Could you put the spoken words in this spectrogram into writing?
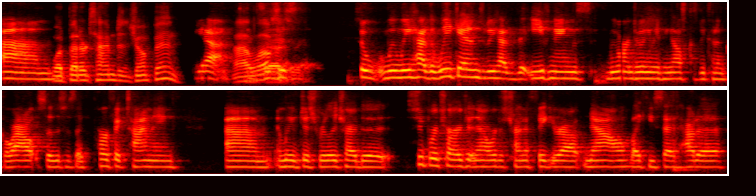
Um, What better time to jump in? yeah, I love Exactly. it. so when we had the weekends, we had the evenings, we weren't doing anything else because we couldn't go out. So this was like perfect timing. Um, and we've just really tried to supercharge it. Now we're just trying to figure out now, like you said, how to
